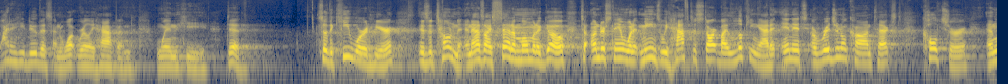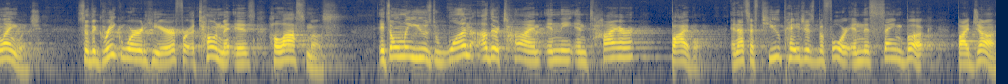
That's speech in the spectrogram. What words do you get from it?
why did he do this and what really happened when he did. So, the key word here is atonement. And as I said a moment ago, to understand what it means, we have to start by looking at it in its original context, culture, and language. So, the Greek word here for atonement is hilasmos. It's only used one other time in the entire Bible, and that's a few pages before in this same book by John,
